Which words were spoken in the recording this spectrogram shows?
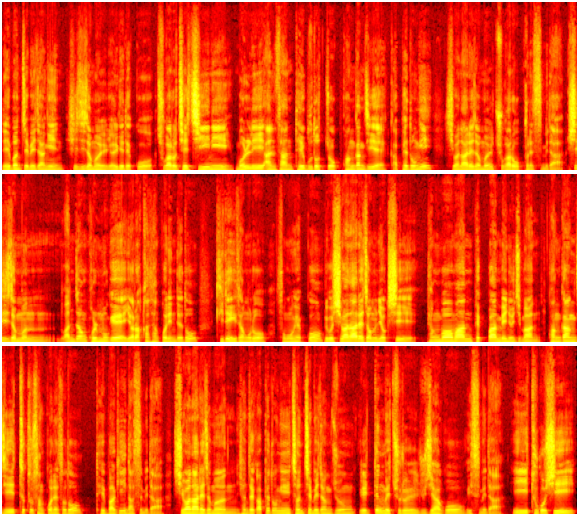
네 번째 매장인 시지점을 열게 됐고 추가로 제 지인이 멀리 안산 대부도 쪽 관광지에 카페동이 시원 아래점을 추가로 오픈했습니다. 시지점은 완전 골목의 열악한 상권인데도 기대 이상으로 성공했고 그리고 시원 아래점은 역시 평범한 백반 메뉴지만 관광지 특수 상권에서도 대박이 났습니다. 시원아래점은 현재 카페동이 전체 매장 중 1등 매출을 유지하고 있습니다. 이 두 곳이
